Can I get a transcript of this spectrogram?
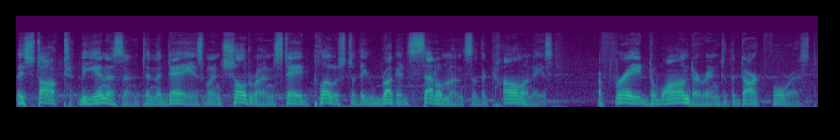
They stalked the innocent in the days when children stayed close to the rugged settlements of the colonies, afraid to wander into the dark forest.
